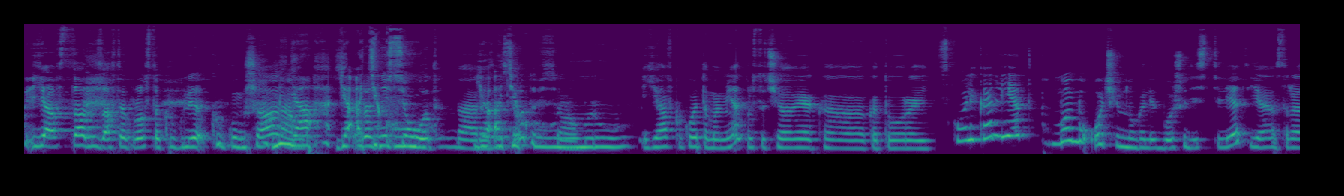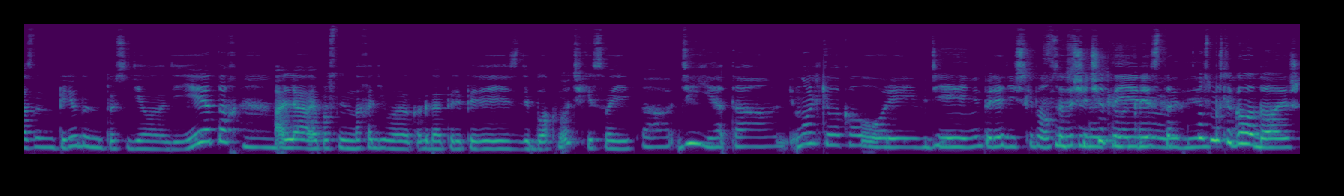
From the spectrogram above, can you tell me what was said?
Я встану завтра просто кругле- круглым шаром. Меня, я отеку. да, Я отеку умру. Я в какой-то момент просто человек, э, который сколько лет, по-моему, очень много лет, больше 10 лет, я с разными периодами то сидела на диетах, М. Аля, я просто не находила, когда при переезде блокнотики свои. А, диета, 0 килокалорий в день, периодически потом следующие 0 килокалорий 400. в день? Ну, в смысле, голодаешь.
